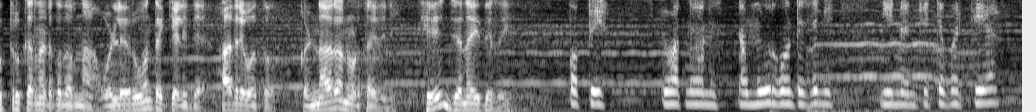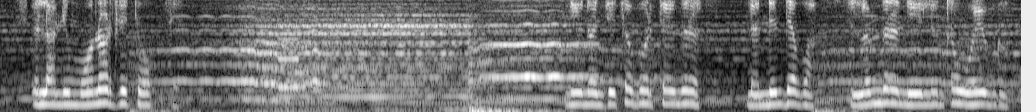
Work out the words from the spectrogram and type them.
ಉತ್ತರ ಕರ್ನಾಟಕದವ್ರನ್ನ ಒಳ್ಳೆಯರು ಅಂತ ಕೇಳಿದ್ದೆ. ಆದ್ರೆ ಇವತ್ತು ಕಣ್ಣಾರ ನೋಡ್ತಾ ಇದ್ದೀನಿ. ಏನ್ ಜನ ಇದ್ದೀರಿ? ಪಪ್ಪಿ ಇವತ್ತು ನಾನು ನಮ್ಮ ಊರಿಗೆ ಹೊಂಟಿದ್ದೀನಿ ನೀನು ನನ್ನ ಜೊತೆ ಬರ್ತೀಯ? ಇಲ್ಲ ನಿಮ್ಮ ಓನರ್ ಜೊತೆ ಹೋಗ್ತೀಯ? ನೀ ನನ್ನ ಜೊತೆ ಬರ್ತಾ ಅಂದ್ರೆ ನನ್ನಿಂದೆ ಬಾ. ಇಲ್ಲಂದ್ರೆ ನೀ ಇಲ್ಲಂತ್ರ ಹೋಗ್ಬಿಡು.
